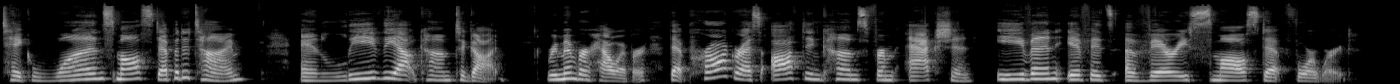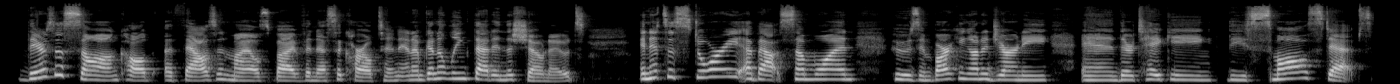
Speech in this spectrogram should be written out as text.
take one small step at a time, and leave the outcome to God. Remember, however, that progress often comes from action even if it's a very small step forward. There's a song called A Thousand Miles by Vanessa Carlton, and I'm going to link that in the show notes. And it's a story about someone who's embarking on a journey and they're taking these small steps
